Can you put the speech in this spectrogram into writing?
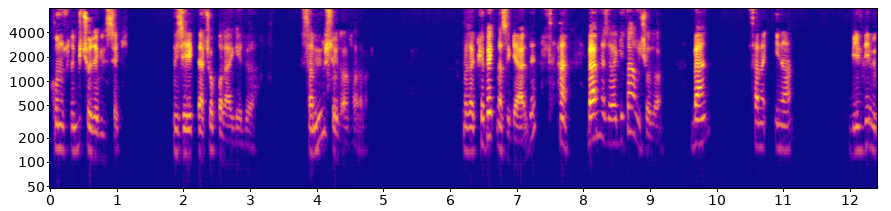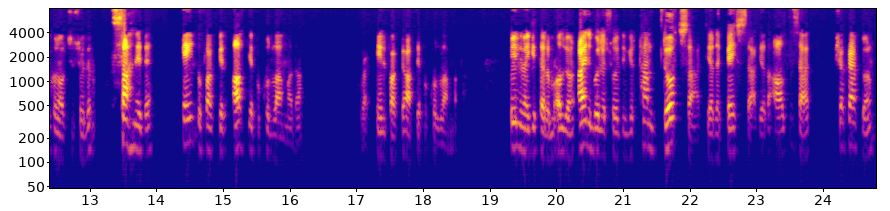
konusunu bir çözebilsek nicelikler çok kolay geliyor. Samimi söylüyorum sana bak. Mesela köpek nasıl geldi? Ha, ben mesela gitar mı çalıyorum? Ben sana inan bildiğim bir konu için söylüyorum. Sahnede en ufak bir altyapı kullanmadan bak, en ufak bir altyapı kullanmadan elime gitarımı alıyorum. Aynı böyle söylediğim gibi tam 4 saat ya da 5 saat ya da 6 saat şaka yapıyorum.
